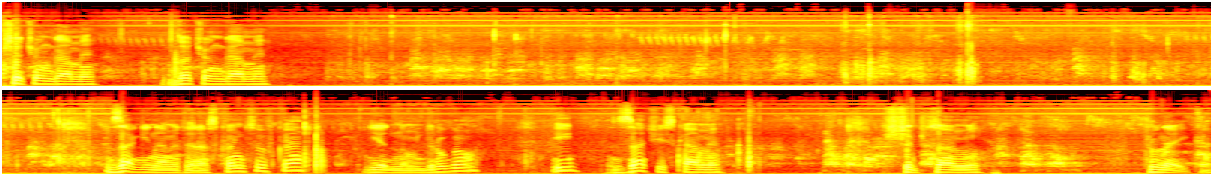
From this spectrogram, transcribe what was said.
Przeciągamy, dociągamy. Zaginamy teraz końcówkę, jedną i drugą i zaciskamy szczypcami tulejkę.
